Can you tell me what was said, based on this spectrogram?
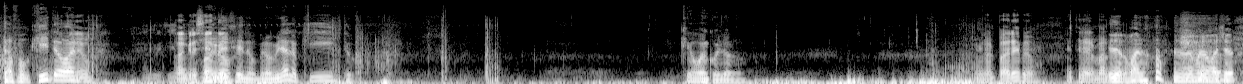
Está poquito, Lo van. tenemos. Van Van creciendo. creciendo, pero mirá loquito. Qué Qué buen color. Vino el padre, pero este era el hermano. El hermano, el hermano mayor.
